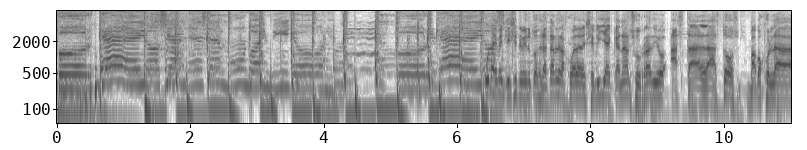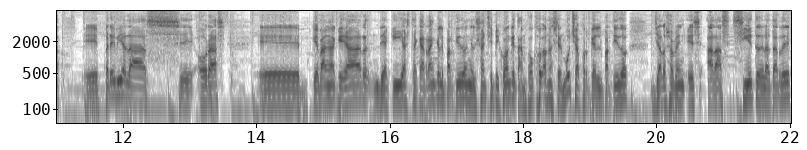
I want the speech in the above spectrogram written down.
Porque ellos y en este mundo hay millones. Porque Una y 27 minutos de la tarde, la jugada de Sevilla, Canal Sur Radio, hasta las 2. Vamos con la eh, previa, las eh, horas eh, que van a quedar de aquí hasta que arranque el partido en el Sánchez Pizjuán, que tampoco van a ser muchas, porque el partido, ya lo saben, es a las 7 de la tarde.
